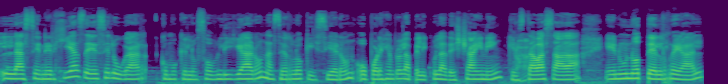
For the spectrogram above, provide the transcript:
las energías de ese lugar como que los obligaron a hacer lo que hicieron, o por ejemplo la película de Shining, que está basada en un hotel real,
